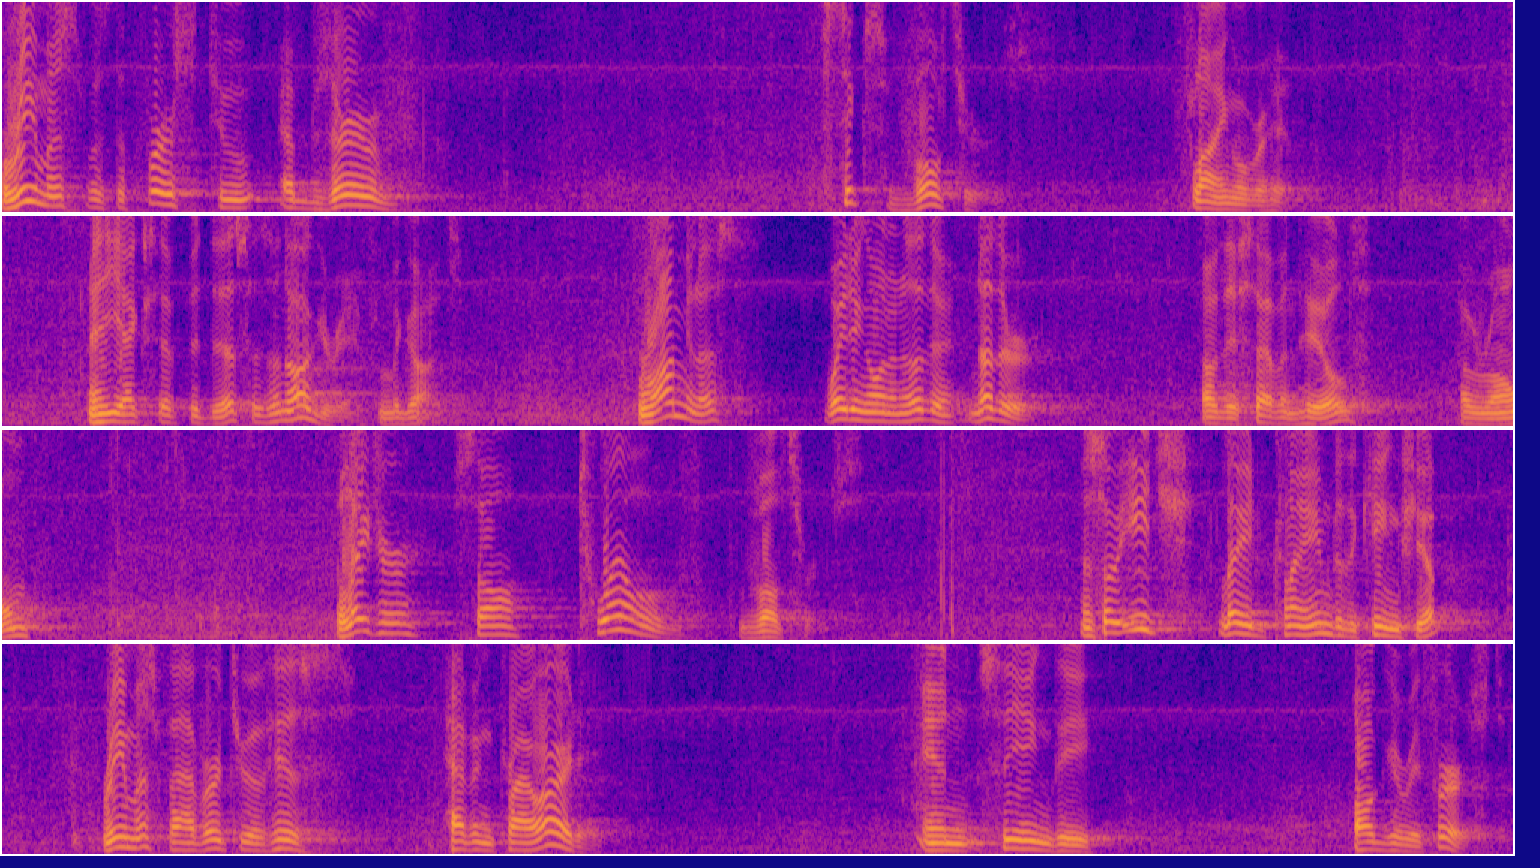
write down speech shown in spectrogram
Remus was the first to observe six vultures flying overhead. And he accepted this as an augury from the gods. Romulus, waiting on another, another of the seven hills of Rome, later saw 12 vultures. And so each laid claim to the kingship, Remus by virtue of his having priority in seeing the augury first.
